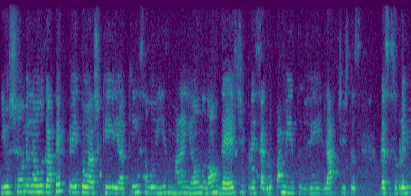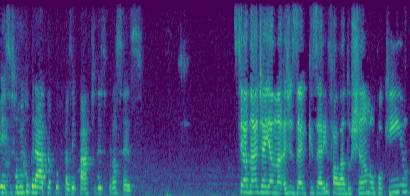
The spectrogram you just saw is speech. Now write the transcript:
E o Chama ele é um lugar perfeito, eu acho que aqui em São Luís, no Maranhão, no Nordeste, para esse agrupamento de, de artistas, para essa sobrevivência. Sou muito grata por fazer parte desse processo. Se a Nádia e a Gisele quiserem falar do Chama um pouquinho,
